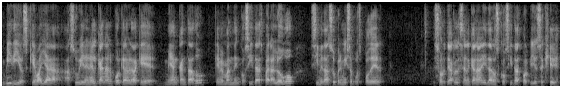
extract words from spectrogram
vídeos que vaya a subir en el canal, porque la verdad que me ha encantado, que me manden cositas para luego, si me dan su permiso, pues poder sortearles en el canal y daros cositas, porque yo sé que,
